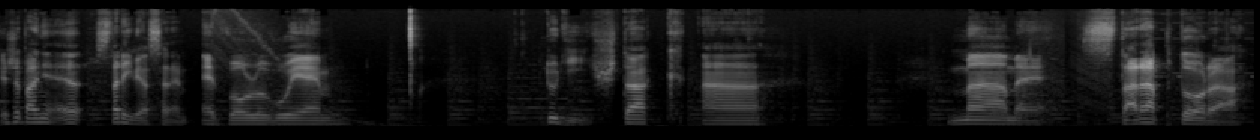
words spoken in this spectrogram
Každopádně eh, Stadivia se nám evolvuje. Tudíž tak a máme Staraptora,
